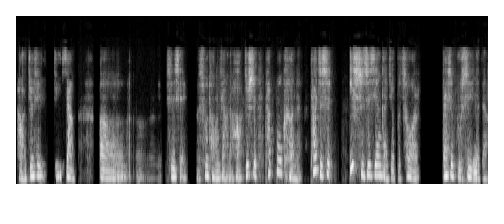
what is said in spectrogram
好，就是就像呃是谁书童讲的哈，就是他不可能，他只是一时之间感觉不错了，但是不是一个的。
